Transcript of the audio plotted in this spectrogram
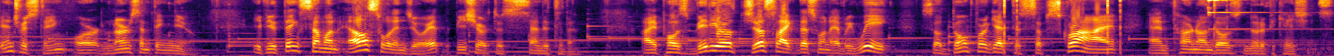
interesting or learned something new. If you think someone else will enjoy it, be sure to send it to them. I post videos just like this one every week, so don't forget to subscribe and turn on those notifications.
